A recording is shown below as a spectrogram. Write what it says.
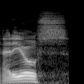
Adios.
